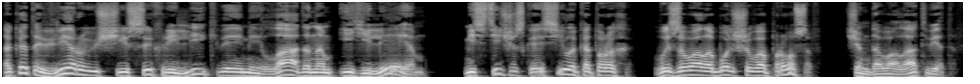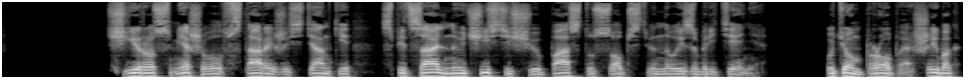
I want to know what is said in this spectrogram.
так это верующие с их реликвиями, ладаном и елеем, мистическая сила которых вызывала больше вопросов, чем давала ответов. Чиро смешивал в старой жестянке специальную чистящую пасту собственного изобретения. Путем проб и ошибок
